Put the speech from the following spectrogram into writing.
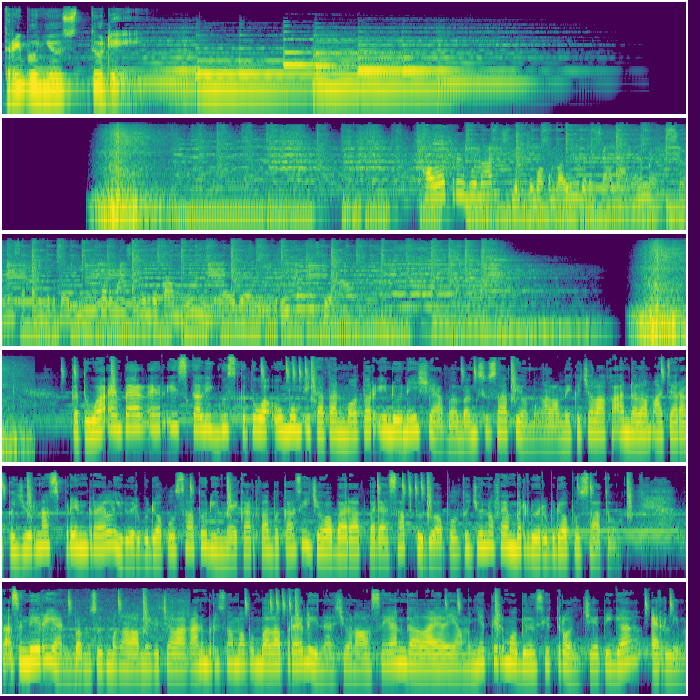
Tribun News Today. Halo Tribunars, berjumpa kembali bersama Memes. Memes Ketua MPR RI sekaligus Ketua Umum Ikatan Motor Indonesia Bambang Susatyo mengalami kecelakaan dalam acara Kejurnas Sprint Rally 2021 di Mekarta, Bekasi, Jawa Barat pada Sabtu 27 November 2021. Tak sendirian, Bamsud mengalami kecelakaan bersama pembalap rally nasional Sean Galail yang menyetir mobil Citroen C3 R5.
